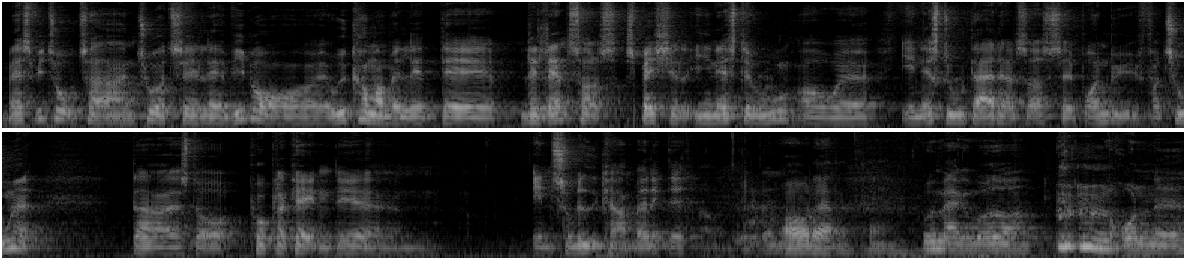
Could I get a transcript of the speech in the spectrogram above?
Mads, vi to tager en tur til Viborg og udkommer med lidt, lidt landsholds special i næste uge. Og i næste uge, der er det altså også Brøndby Fortuna, der står på plakaten. Det er en, en solid kamp, er det ikke det? Åh, oh, det er det. Udmærket måde at runde,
